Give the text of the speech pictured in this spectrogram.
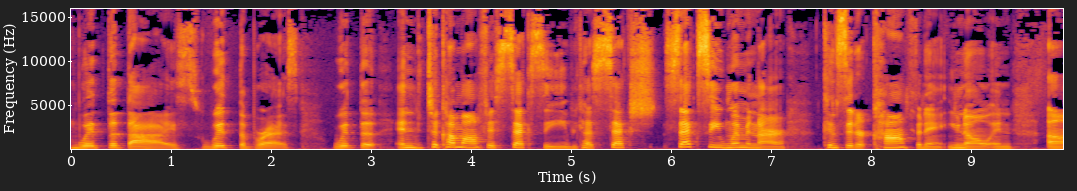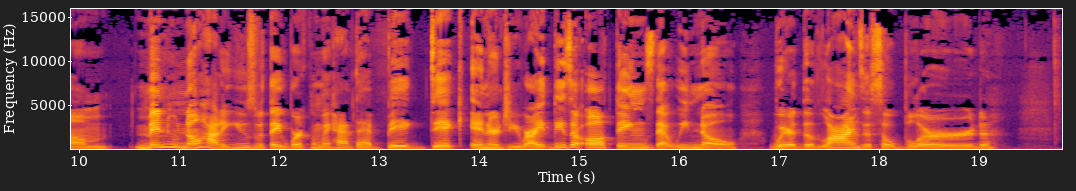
with the thighs, with the breasts, with the and to come off as sexy because sex sexy women are considered confident, you know, and um men who know how to use what they working with have that big dick energy, right? These are all things that we know where the lines are so blurred.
